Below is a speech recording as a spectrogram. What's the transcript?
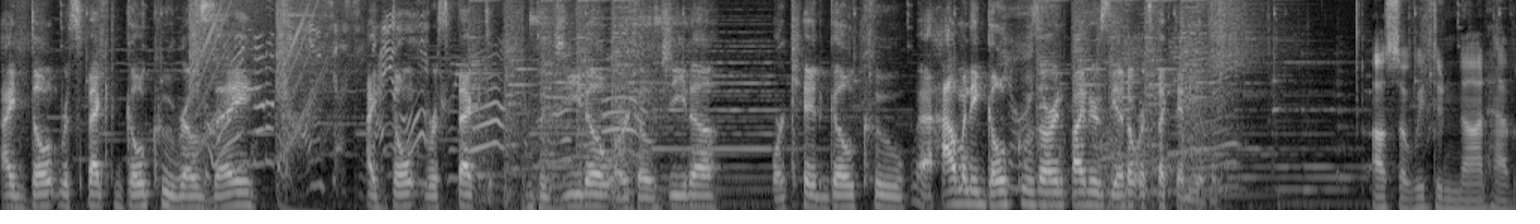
I don't respect Goku Rose. I don't respect Vegito or Gogeta or Kid Goku. How many Gokus are in Fighters? Yeah, I don't respect any of them. Also, we do not have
